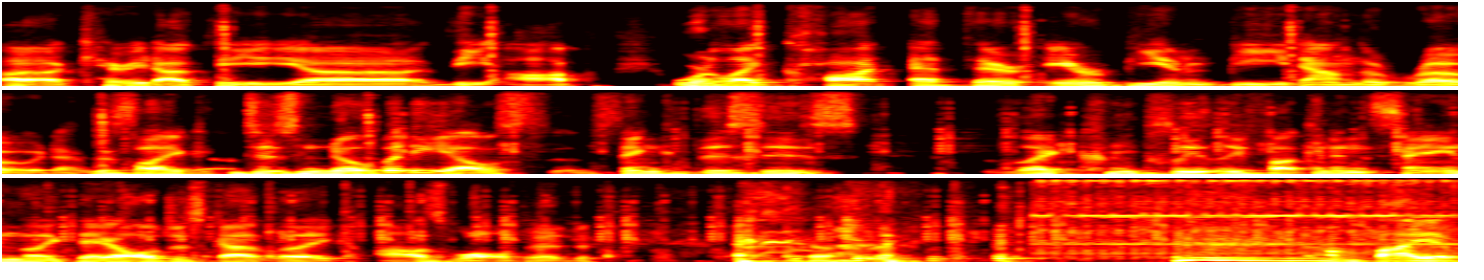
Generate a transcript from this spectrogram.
uh carried out the uh the op were like caught at their airbnb down the road it was like Yeah. does nobody else think this is like completely fucking insane like they all just got like oswalded Yeah. I don't buy it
